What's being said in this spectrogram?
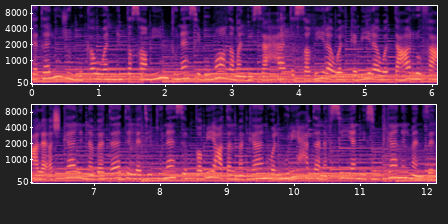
كتالوج مكون من تصاميم تناسب معظم المساحات الصغيرة والكبيرة والتعرف على أشكال النباتات التي تناسب طبيعة المكان والمريحة نفسياً لسكان المنزل.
